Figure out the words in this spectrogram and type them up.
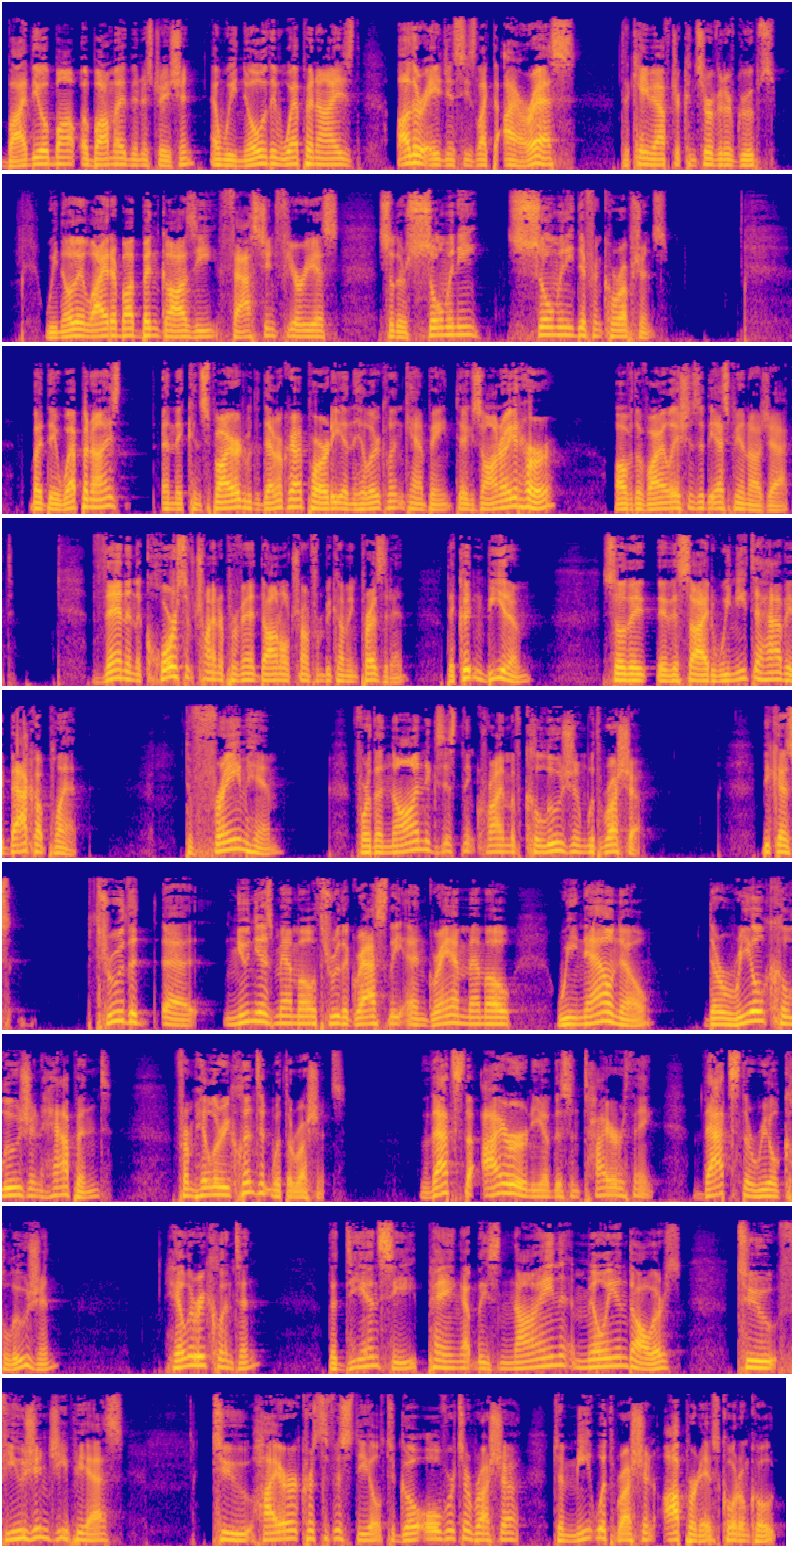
by the Obama, administration, and we know they weaponized other agencies like the IRS that came after conservative groups. We know they lied about Benghazi, Fast and Furious. So there's so many, so many different corruptions. But they weaponized and they conspired with the Democrat Party and the Hillary Clinton campaign to exonerate her of the violations of the Espionage Act. Then, in the course of trying to prevent Donald Trump from becoming president, they couldn't beat him. So they, they decide we need to have a backup plan to frame him for the non existent crime of collusion with Russia. Because through the uh, Nunes memo, through the Grassley and Graham memo, we now know the real collusion happened from Hillary Clinton with the Russians. That's the irony of this entire thing. That's the real collusion. Hillary Clinton, the DNC, paying at least $9 million to Fusion GPS to hire Christopher Steele to go over to Russia to meet with Russian operatives, quote unquote,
